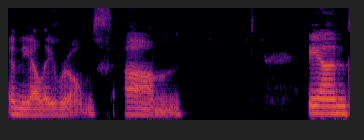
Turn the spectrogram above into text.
in the LA rooms. Um, and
